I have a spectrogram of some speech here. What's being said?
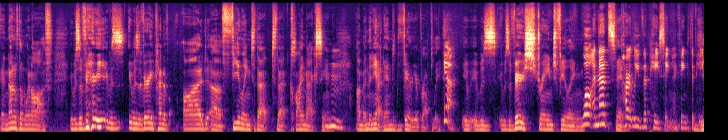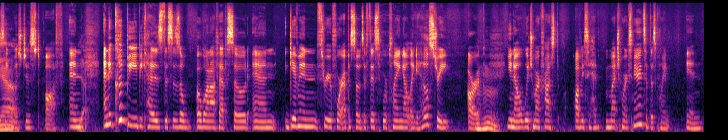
and none of them went off it was a very it was it was a very kind of odd uh, feeling to that to that climax scene um, and then yeah it ended very abruptly Mm-hmm. Yeah. it, it was it was a very strange feeling Well, and that's thing. partly the pacing. I think the pacing Yeah. was just off, and Yeah. and it could be because this is a, a one-off episode, and given three or four episodes, if this were playing out like a Hill Street arc, Mm-hmm. you know, which Mark Frost obviously had much more experience at this point in,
